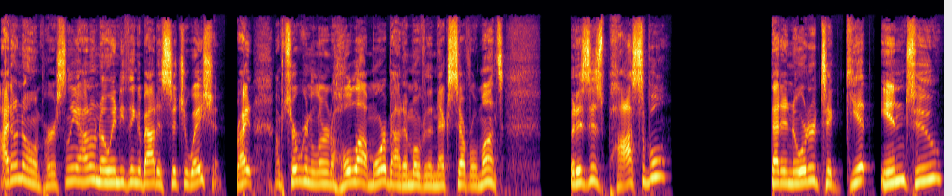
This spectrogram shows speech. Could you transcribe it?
I don't know him personally. I don't know anything about his situation, right? I'm sure we're going to learn a whole lot more about him over the next several months. But is this possible that in order to get into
